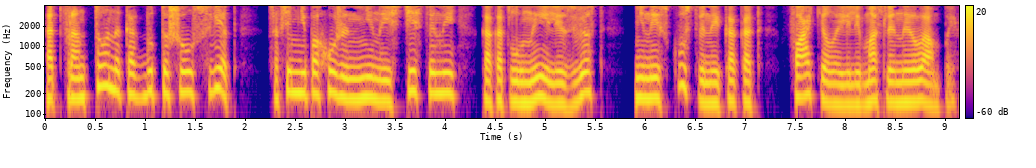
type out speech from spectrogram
От фронтона как будто шел свет, совсем не похожий ни на естественный, как от луны или звезд, ни на искусственный, как от факела или масляной лампы.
